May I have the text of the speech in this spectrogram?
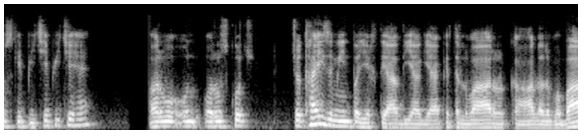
उसके पीछे पीछे है और वो उन, और उसको चौथाई ज़मीन पर यह इख्तियार दिया गया कि तलवार और काल और वबा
